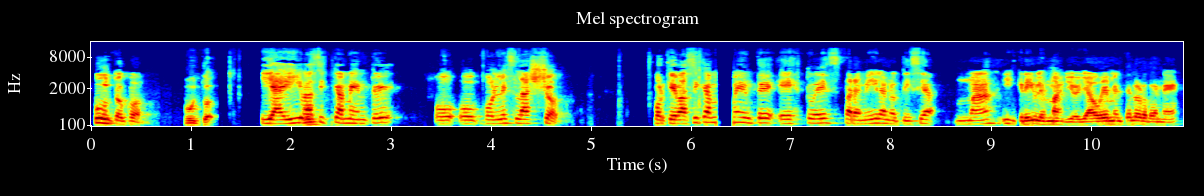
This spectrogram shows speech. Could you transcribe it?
punto .com. Punto. Y ahí básicamente, o, o ponle slash shop, porque básicamente esto es para mí la noticia más increíble, es más, yo ya obviamente lo ordené,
